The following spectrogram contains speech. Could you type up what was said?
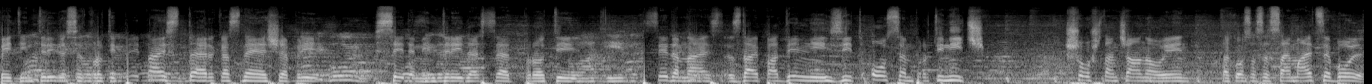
35 proti 15, ter kasneje še pri 37 proti 17, zdaj pa delni izid 8 proti nič. Šoštančanov in tako so se vsaj malce bolj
